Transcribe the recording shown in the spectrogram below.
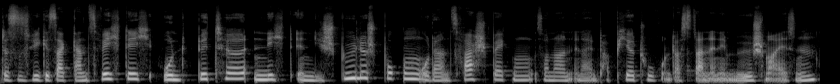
Das ist wie gesagt ganz wichtig. Und bitte nicht in die Spüle spucken oder ins Waschbecken, sondern in ein Papiertuch und das dann in den Müll schmeißen.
